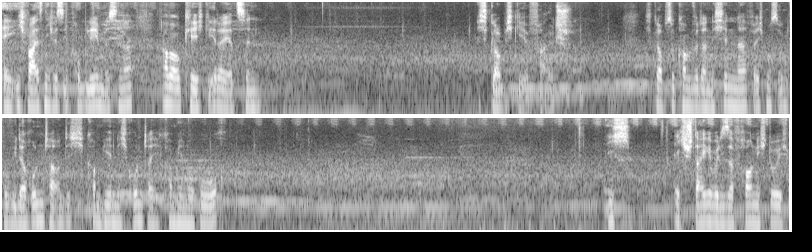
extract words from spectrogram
Ey, ich weiß nicht, was ihr Problem ist, ne? Aber okay, ich gehe da jetzt hin. Ich glaube, ich gehe falsch. Ich glaube, so kommen wir da nicht hin, ne? Weil ich muss irgendwo wieder runter und ich komme hier nicht runter, ich komme hier nur hoch. Ich, ich steige bei dieser Frau nicht durch,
